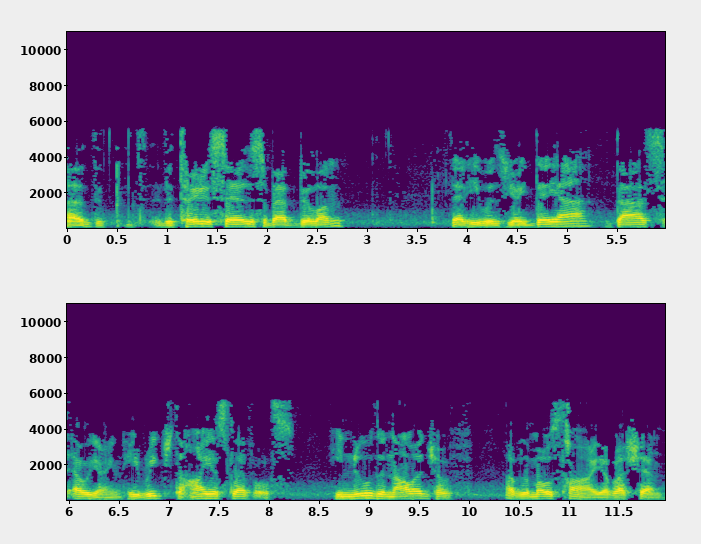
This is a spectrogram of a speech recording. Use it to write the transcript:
the, the Torah says about Bilam that he was Yodea Das Elyon. He reached the highest levels. He knew the knowledge of, of the Most High, of Hashem.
